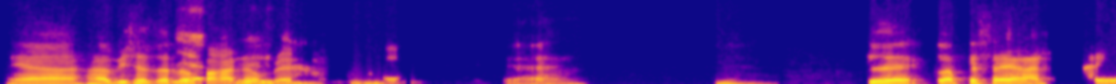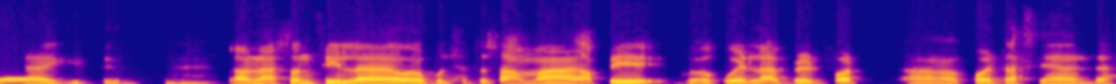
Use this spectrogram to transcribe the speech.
Ya, nggak bisa terlupakan Ya, dong Brentford. Kan. Klub- kesayangan saya gitu. Lawan Aston Villa walaupun satu sama, tapi gue akuin lah Brentford eh, kualitasnya udah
